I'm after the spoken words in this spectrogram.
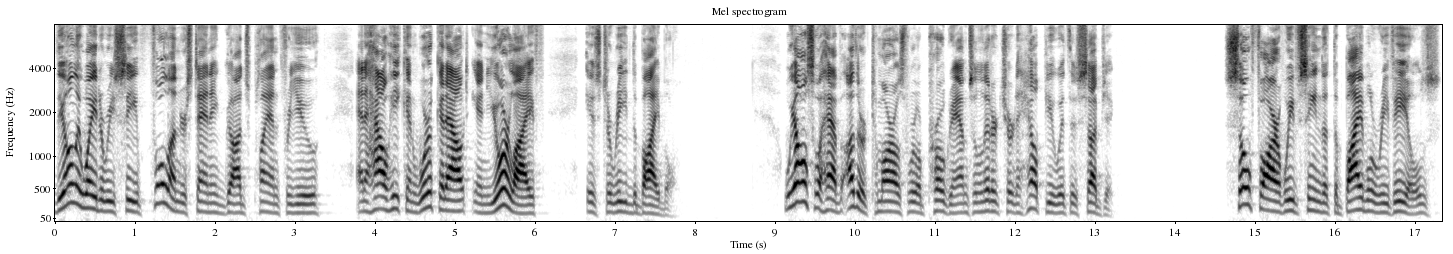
The only way to receive full understanding of God's plan for you and how He can work it out in your life is to read the Bible. We also have other Tomorrow's World programs and literature to help you with this subject. So far, we've seen that the Bible reveals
